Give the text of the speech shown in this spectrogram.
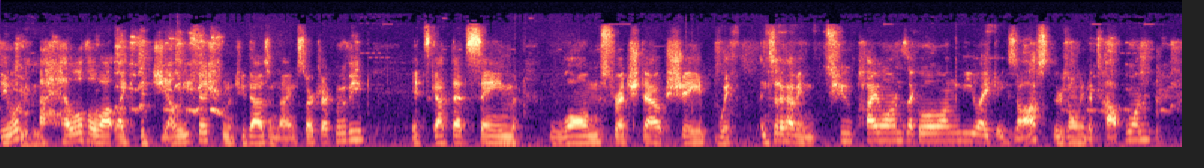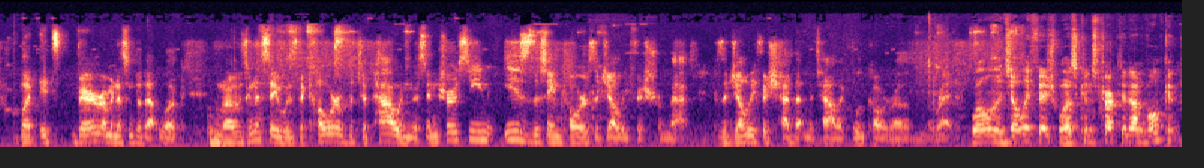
they look Mhm. a hell of a lot like the jellyfish from the 2009 Star Trek movie. It's got that same long, stretched out shape with instead of having two pylons that go along the like exhaust, there's only the top one. But it's very reminiscent of that look. And what I was gonna say was the color of the T'Pau in this intro scene is the same color as the jellyfish from that, because the jellyfish had that metallic blue color rather than the red. Well, and the jellyfish was constructed on Vulcan.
